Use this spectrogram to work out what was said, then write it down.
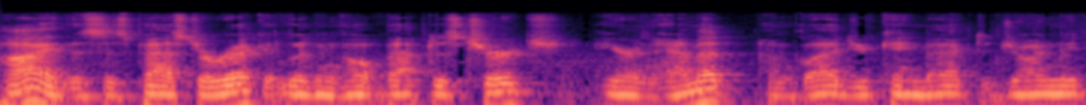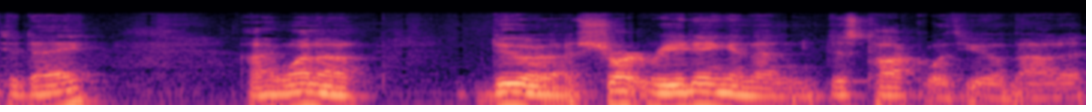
Hi, this is Pastor Rick at Living Hope Baptist Church here in Hemet. I'm glad you came back to join me today. I want to do a short reading and then just talk with you about it.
